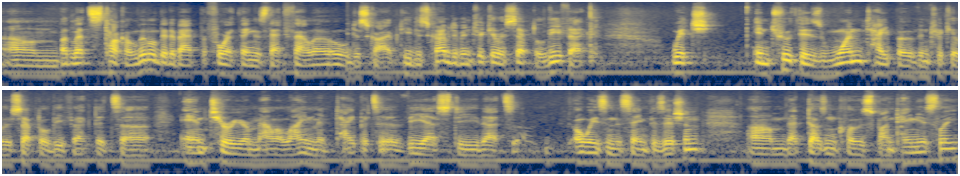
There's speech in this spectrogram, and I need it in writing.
Um, but let's talk a little bit about the four things that Fallot described. He described a ventricular septal defect, which in truth is one type of ventricular septal defect. It's a anterior malalignment type. It's a VSD that's always in the same position, um, that doesn't close spontaneously.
